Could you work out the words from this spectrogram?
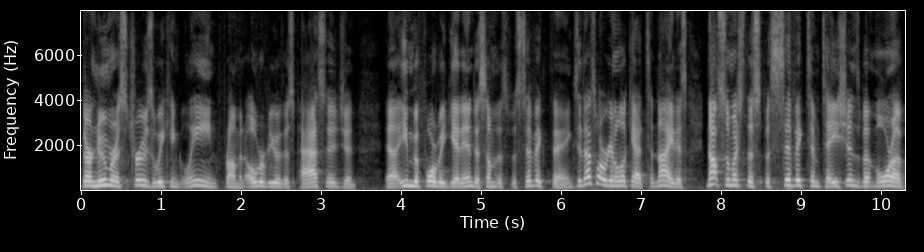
There are numerous truths we can glean from an overview of this passage and uh, even before we get into some of the specific things. And that's what we're going to look at tonight is not so much the specific temptations, but more of,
